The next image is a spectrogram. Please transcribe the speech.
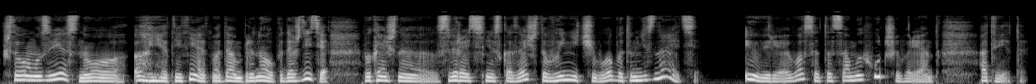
что вам известно о... А, нет, нет, нет, мадам Брюно, подождите. Вы, конечно, собираетесь мне сказать, что вы ничего об этом не знаете. И, уверяю вас, это самый худший вариант ответа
